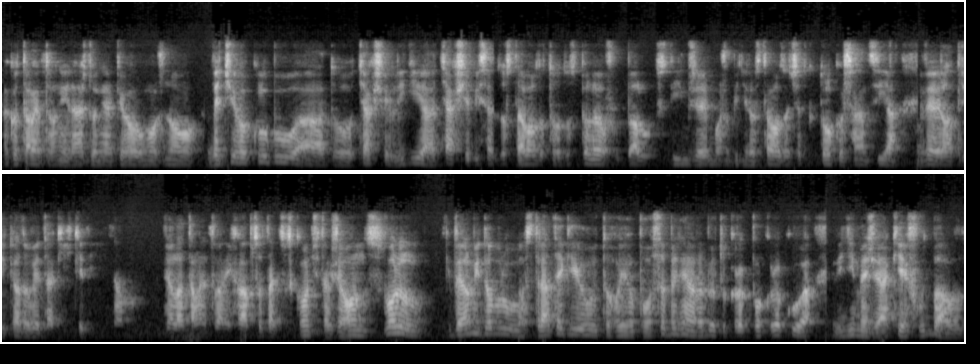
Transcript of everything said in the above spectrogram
ako talentovaný hráč do nejakého možno väčšieho klubu a do ťažšej ligy a ťažšie by sa dostával do toho dospelého futbalu s tým, že možno by nedostával začiatku toľko šancí a veľa príkladov je takých, kedy nám veľa talentovaných chlapcov takto skončí. Takže on zvolil veľmi dobrú stratégiu toho jeho pôsobenia, robil to krok po kroku a vidíme, že aký je futbal.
